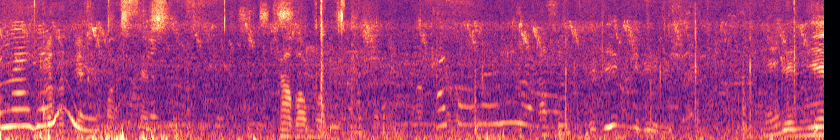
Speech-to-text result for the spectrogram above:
Bunlar gelir mi? Taban balığı. Dediğim gibiymiş. Ben niye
